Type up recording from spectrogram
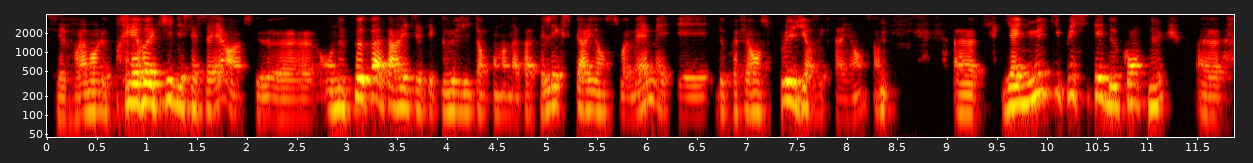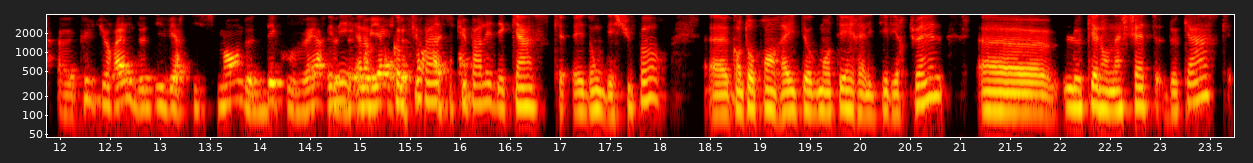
c'est vraiment le prérequis nécessaire, parce qu'on euh, on ne peut pas parler de ces technologies tant qu'on n'en a pas fait l'expérience soi-même, et, de préférence plusieurs expériences. Hein. Euh, il y a une multiplicité de contenus culturels, de divertissement, de découverte, mais de alors, Comme tu, parlais, tu, parlais, des casques et donc des supports, quand on prend réalité augmentée et réalité virtuelle, lequel on achète de casque.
